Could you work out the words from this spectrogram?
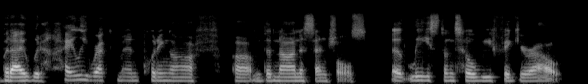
but I would highly recommend putting off um, the non-essentials at least until we figure out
